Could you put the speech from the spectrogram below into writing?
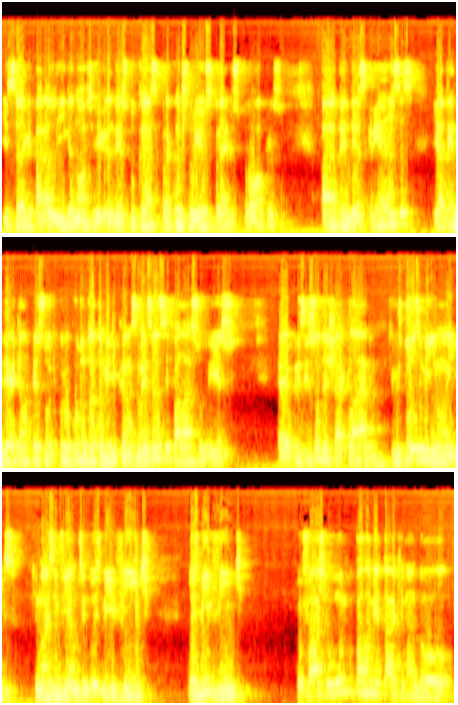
e segue para a Liga Norte Rio Grandense do Câncer para construir os prédios próprios, para atender as crianças e atender aquela pessoa que procura um tratamento de câncer. Mas antes de falar sobre isso, é, eu preciso só deixar claro que os 12 milhões que nós enviamos em 2020, 2020, eu acho que o único parlamentar que mandou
